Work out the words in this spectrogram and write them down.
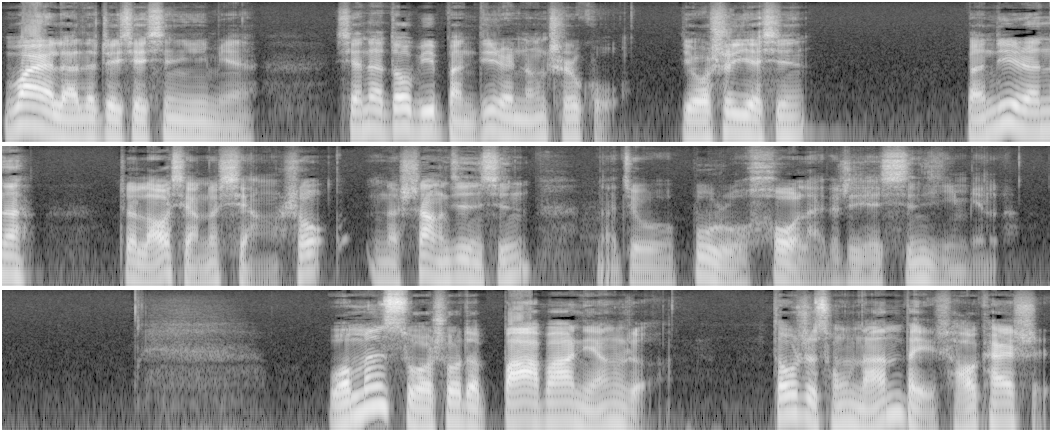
外来的这些新移民现在都比本地人能吃苦、有事业心。本地人呢，这老想着享受，那上进心那就不如后来的这些新移民了。我们所说的八八娘惹，都是从南北朝开始。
